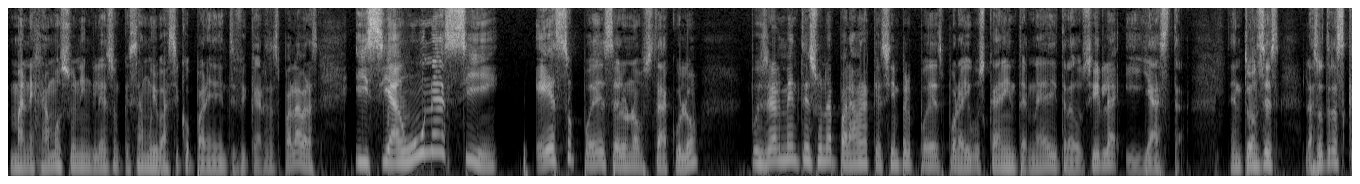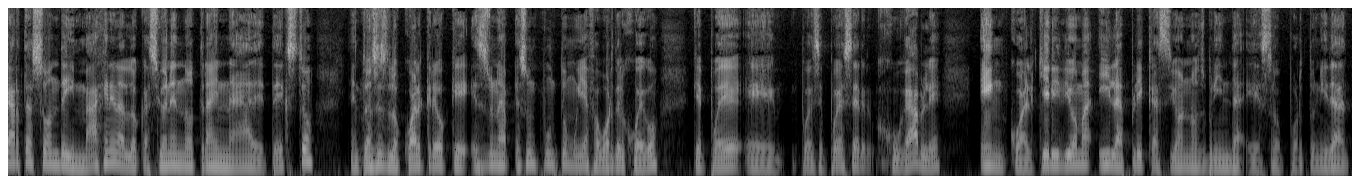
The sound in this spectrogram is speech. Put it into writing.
manejamos un inglés aunque sea muy básico para identificar esas palabras. Y si aún así eso puede ser un obstáculo, pues realmente es una palabra que siempre puedes por ahí buscar en internet y traducirla y ya está. Entonces, las otras cartas son de imágenes, las locaciones no traen nada de texto, entonces lo cual creo que es, es un punto muy a favor del juego que puede, eh, pues se puede ser jugable en cualquier idioma y la aplicación nos brinda esa oportunidad.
